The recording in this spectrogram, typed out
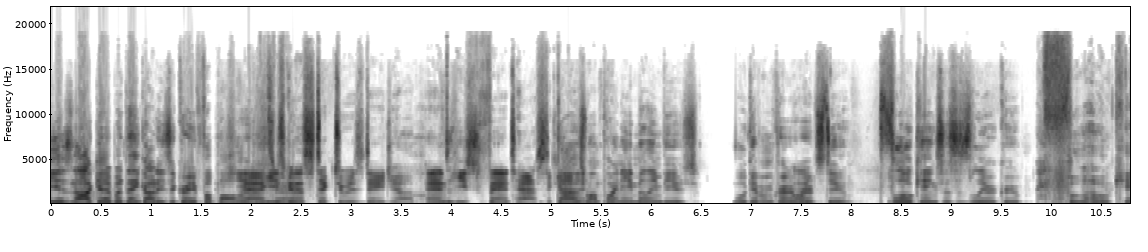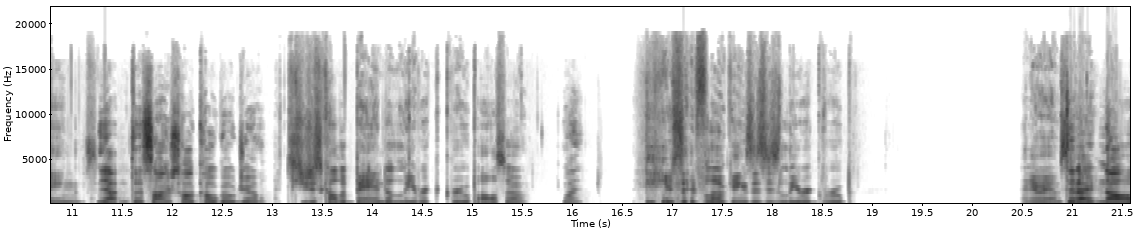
He is not good, but thank God he's a great footballer. Yeah, he's right. going to stick to his day job and he's fantastic. Guy at has 1.8 million views. We'll give him credit where it's due. Flow Kings is his lyric group. Flow Kings. Yeah, the song's called Kygo Jo. Did you just call a band a lyric group? Also, What? you said Flow Kings is his lyric group. Anyway, I'm Did. I? No.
